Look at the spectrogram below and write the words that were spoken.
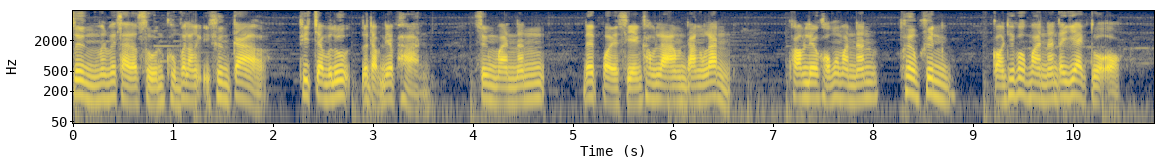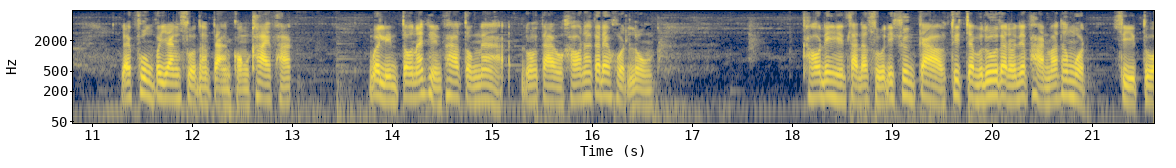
ซึ่งมันเป็นสัตว์อสูรขุมพลังอีกครึ่งก้าวที่จะบรรลุระดับเนี่ยผ่าน ซึ่งมันนั้นได้ปล่อยเสียงคำรามดังลั่น ความเร็วของพวกมันนั้นเพิ่มขึ้นก่อนที่พวกมันนั้นได้แยกตัวออก และพุ่งไปยังส่วนต่างๆ ของค่ายพัก เมื่อลินตรงนั้นเห็นภาพตรงหน้า ดวงตาของเขานั้นก็ได้หดลง เขาได้เห็นสัตว์อสูรอีกครึ่งก้าวที่จะบรรลุระดับเนี่ยผ่านมาทั้งหมด 4 ตัว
